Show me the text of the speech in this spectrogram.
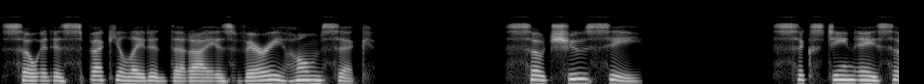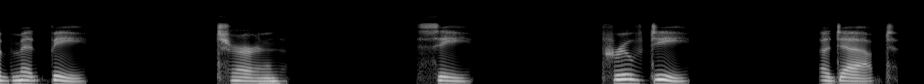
so it is speculated that I is very homesick. So choose C. 16a Submit B. Turn. C. Prove D. Adapt.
